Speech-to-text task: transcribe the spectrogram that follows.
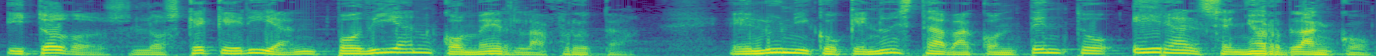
Y todos los que querían podían comer la fruta. El único que no estaba contento era el señor Blanco.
